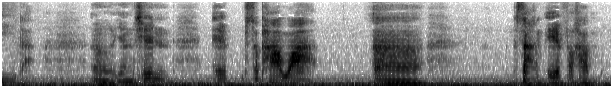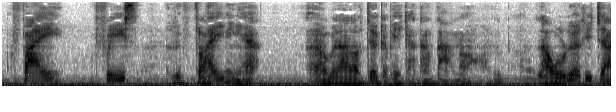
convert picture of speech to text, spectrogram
ดีตอะเอออย่างเช่นสภาวะสามเอฟอะครับไฟฟรีซหรือไฟล์อย่างเงี้ยเเวลาเราเจอกับเหตุการณ์ต่าง ๆ เนาะเราเลือกที่จะ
